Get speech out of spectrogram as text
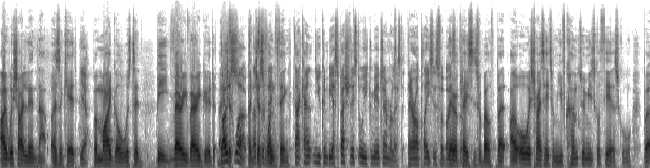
I wish I learned that as a kid. Yeah. But my goal was to be very, very good at Both just, work. at That's just one thing. That can you can be a specialist or you can be a generalist. There are places for both. There are places for both, but I always try and say to them, "You've come to a musical theatre school, but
